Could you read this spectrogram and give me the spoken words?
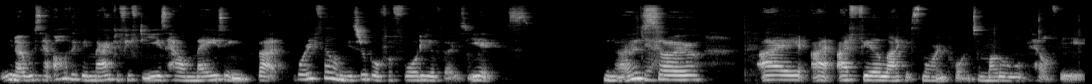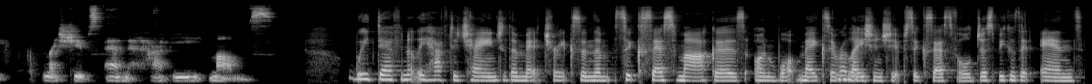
You know, we say, oh, they've been married for 50 years, how amazing. But what if they were miserable for 40 of those years? You know yeah. so I, I i feel like it's more important to model healthy relationships and happy mums we definitely have to change the metrics and the success markers on what makes a mm-hmm. relationship mm-hmm. successful. Just because it ends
